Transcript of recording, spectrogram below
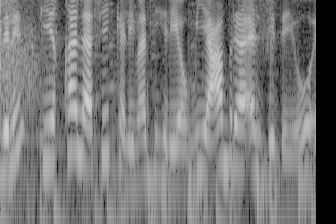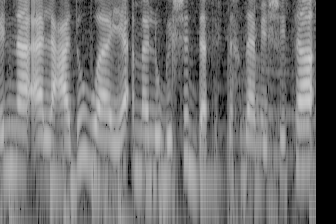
زيلينسكي قال في كلمته اليومية عبر الفيديو إن العدو يأمل بشدة في استخدام الشتاء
